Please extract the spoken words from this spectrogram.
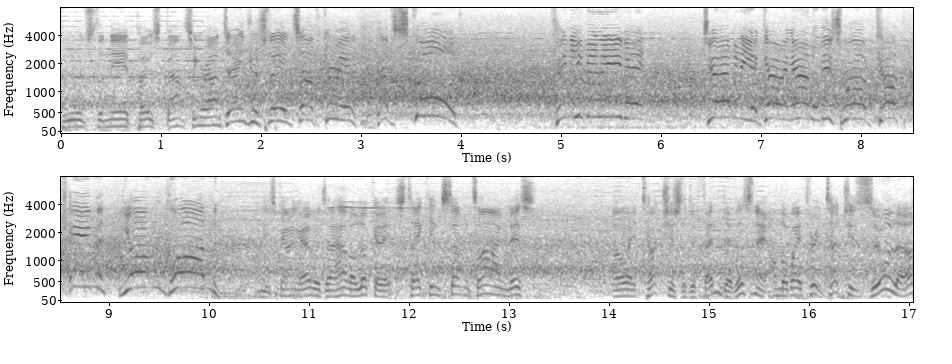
towards the near post, bouncing around dangerously, and South Korea have scored! Can you believe it? Germany are going out of this World Cup. Kim Younggwon. He's going over to have a look at it. It's taking some time, this. Oh, it touches the defender, doesn't it, on the way through? It touches Süle.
